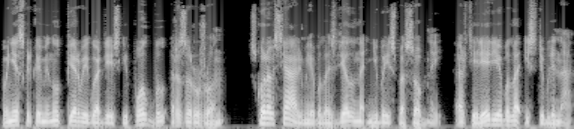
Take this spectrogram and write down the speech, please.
В несколько минут первый гвардейский полк был разоружен. Скоро вся армия была сделана небоеспособной, артиллерия была истреблена.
